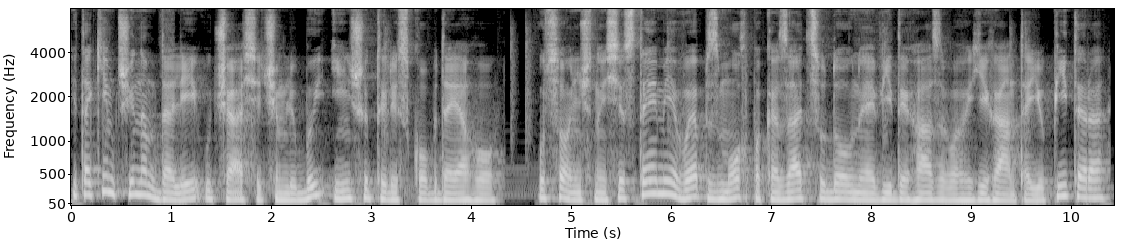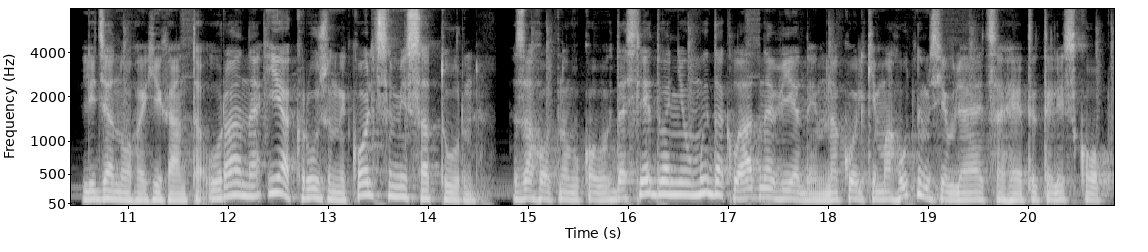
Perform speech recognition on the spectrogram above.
і такім чынам далей у часе, чым любы іншы тэлескоп да яго. У сонечнай сістэме веб змог паказаць цудоўныя віды газавага гіганта Юпітера, ледзянога гіганта Урана і акружаны кольцамі Сатурн. За год навуковых даследаванняў мы дакладна ведаем, наколькі магутным з'яўляецца гэты тэлескоп.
